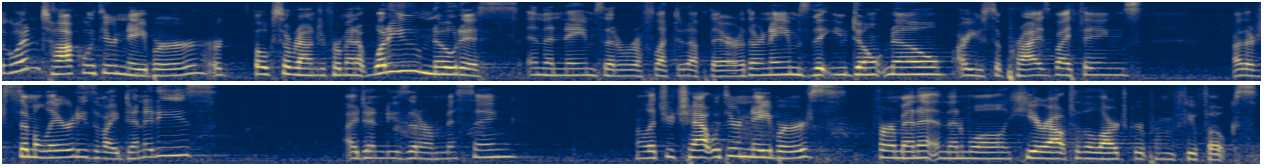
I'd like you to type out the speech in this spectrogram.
So go ahead and talk with your neighbor or folks around you for a minute. What do you notice in the names that are reflected up there? Are there names that you don't know? Are you surprised by things? Are there similarities of identities? Identities that are missing? I'll let you chat with your neighbors for a minute and then we'll hear out to the large group from a few folks.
